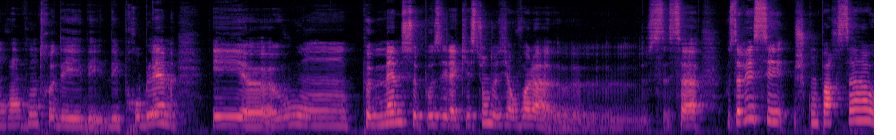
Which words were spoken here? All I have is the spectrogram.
on rencontre des, problèmes et où on peut même se poser la question de dire voilà, vous savez, je compare ça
